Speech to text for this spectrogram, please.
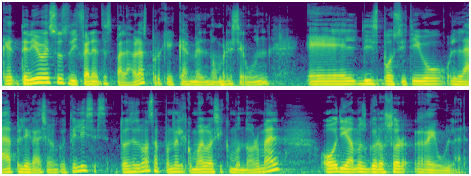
que te digo esas diferentes palabras porque cambia el nombre según el dispositivo, la aplicación que utilices. Entonces vamos a poner como algo así como normal o digamos grosor regular.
